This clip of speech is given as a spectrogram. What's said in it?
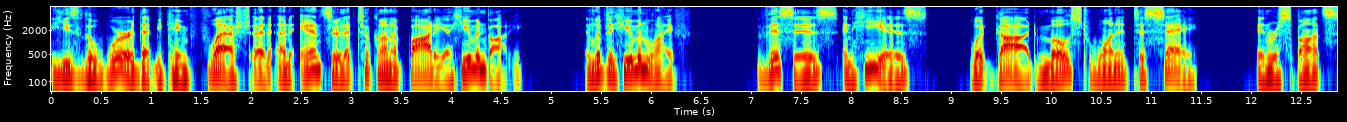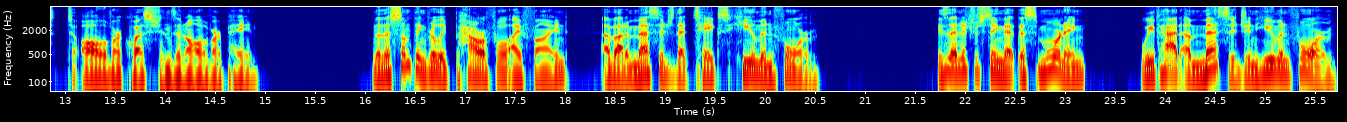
he's the word that became flesh, an, an answer that took on a body, a human body, and lived a human life. This is, and he is, what God most wanted to say in response to all of our questions and all of our pain. Now, there's something really powerful, I find, about a message that takes human form. Isn't that interesting that this morning we've had a message in human form?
